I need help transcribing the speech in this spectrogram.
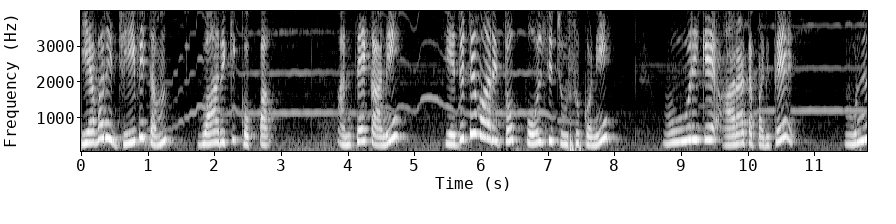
ఎవరి జీవితం వారికి గొప్ప. అంతేకాని ఎదుటి వారితో పోల్చి చూసుకొని ఊరికే ఆరాటపడితే ఉన్న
